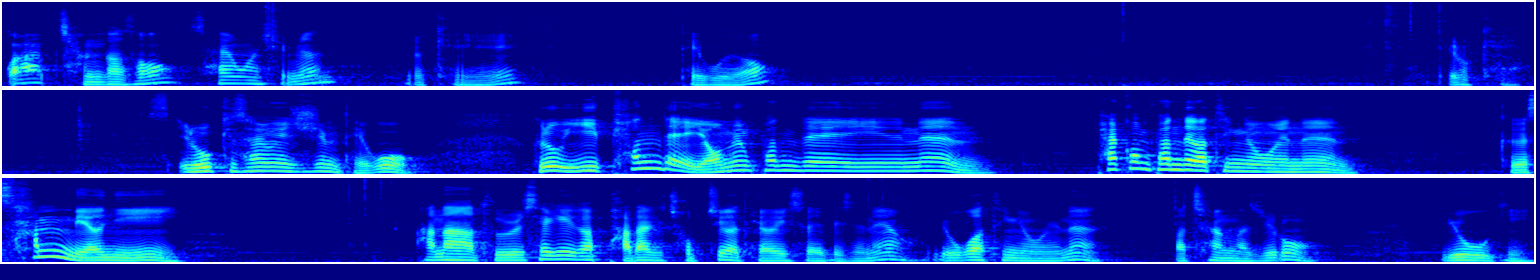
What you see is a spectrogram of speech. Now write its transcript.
꽉 잠가서 사용하시면 이렇게 되고요. 이렇게 이렇게 사용해 주시면 되고 그리고 이 편대 여명 편대는 팔건 편대 같은 경우에는 그 3면이 하나 둘 세 개가 바닥에 접지가 되어 있어야 되잖아요. 요거 같은 경우에는 마찬가지로 여기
